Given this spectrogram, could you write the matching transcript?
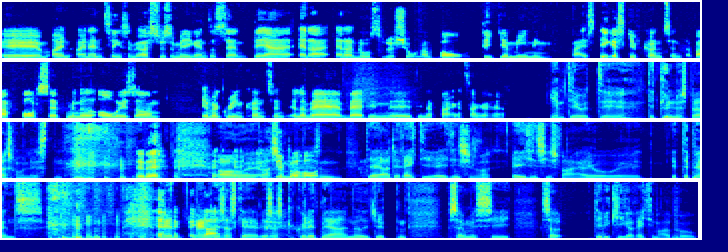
Øhm, og, en, og en anden ting, som jeg også synes er mega interessant, det er, er der, er der nogle situationer, hvor det giver mening faktisk ikke at skifte content, og bare fortsætte med noget always on, evergreen content? Eller hvad, hvad er din, øh, dine erfaringer og tanker her? Jamen, det er jo det, øh, det gyldne spørgsmål næsten. det er det. og, øh, og som, øh, sådan, det, er, og det rigtige agency, agency svar er jo, uh, it depends. men men hvis, jeg skal, hvis jeg skal gå lidt mere ned i dybden, så kan man sige, så det vi kigger rigtig meget på,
